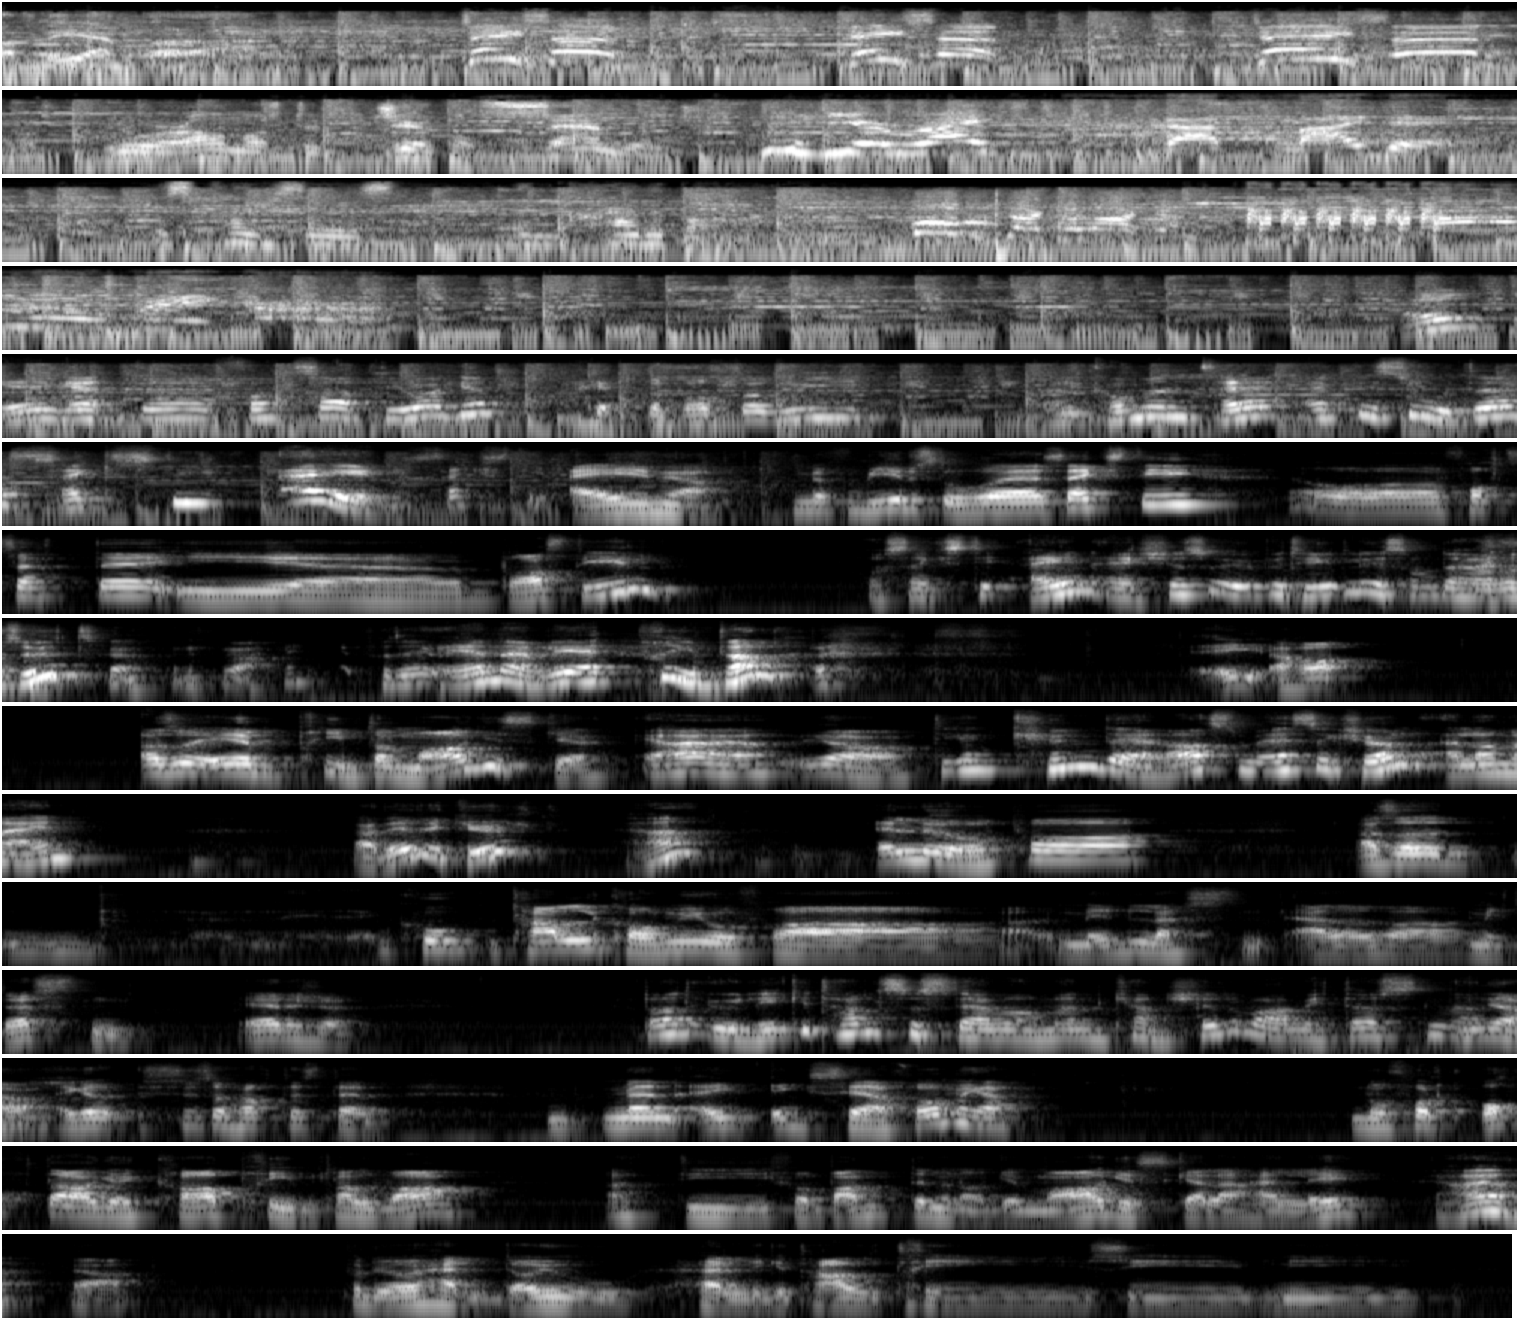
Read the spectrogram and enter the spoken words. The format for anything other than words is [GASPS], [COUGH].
of the Emperor. Jason! Jason! Jason! You were almost a jibble sandwich. [LAUGHS] You're right. That's my game. This place is incredible. Hei, jeg heter fortsatt Joachim. Jeg heter fortsatt We. Velkommen til episode 61. 61, ja. Vi er forbi det store 60, og fortsetter i eh, bra stil. Og 61 er ikke så ubetydelig som det høres ut, [LAUGHS] Nei. for det er nemlig et primtall. Jeg har... Altså, er primtall magiske? Ja, ja, ja. Ja. De kan kun deres med seg selv, eller med en. Ja, det er litt kult. Ja, Jeg lurer på... Altså, tall kommer jo fra Middeløsten, eller fra Midtøsten, er det ikke? det har vært ulike tallsystemer, men kanskje det var Midtøsten, eller... Ja, jeg synes jeg har hørt det sted. Men jeg, jeg ser for meg at når folk oppdager hva primtall var, at de forbandt det med noe magisk eller hellig. Ja, ja. Ja. For det er jo, jo hellige tall, 3, 7, 9...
